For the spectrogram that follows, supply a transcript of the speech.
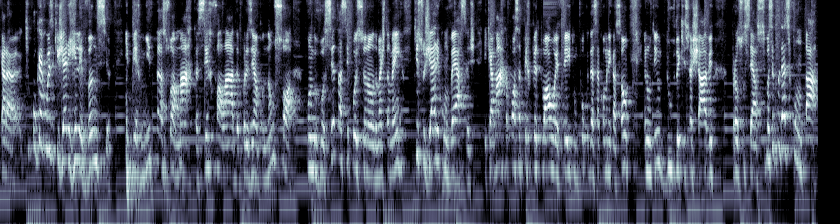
cara, que qualquer coisa que gere relevância e permita a sua marca ser falada, por exemplo, não só quando você está se posicionando, mas também que sugere conversas e que a marca possa perpetuar um efeito um pouco dessa comunicação, eu não tenho dúvida que isso é chave para o sucesso. Se você pudesse contar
